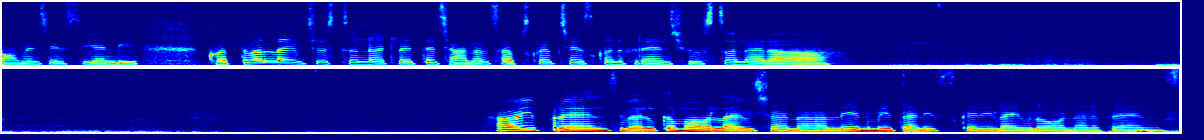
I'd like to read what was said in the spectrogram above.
కామెంట్ చేసేయండి. కొత్త వాళ్ళు లైవ్ చూస్తున్నట్లయితే ఛానల్ సబ్స్క్రైబ్ చేసుకోండి ఫ్రెండ్స్ చూస్తున్నారా? Hi friends welcome our live channel నేను మీ తనిష్కని లైవ్లో ఉన్నాను ఫ్రెండ్స్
